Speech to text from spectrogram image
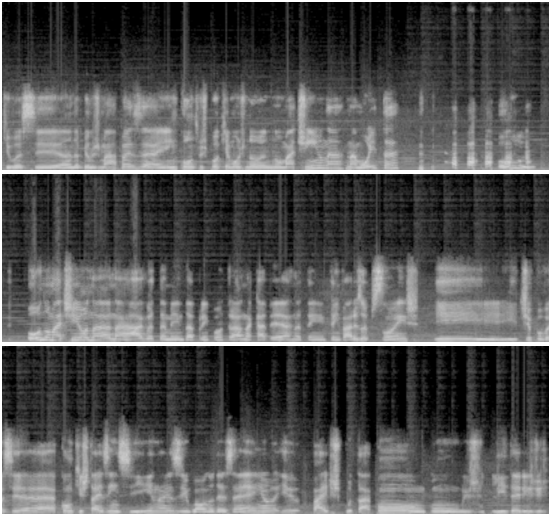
que você anda pelos mapas, é, encontra os pokémons no, no matinho, na, na moita, ou, ou no matinho ou na, na água também dá pra encontrar, na caverna, tem, tem várias opções. E, e, tipo, você conquista as ensinas, igual no desenho, e vai disputar com, com os líderes de,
